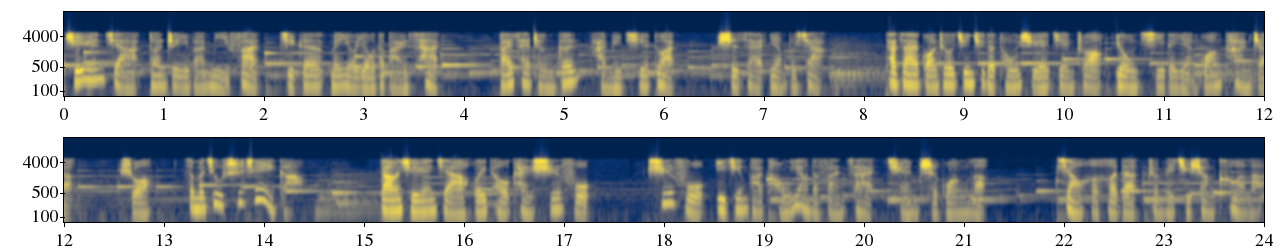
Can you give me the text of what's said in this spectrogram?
学员甲端着一碗米饭，几根没有油的白菜，白菜整根还没切断，实在咽不下。他在广州军区的同学见状，用奇异的眼光看着，说：“怎么就吃这个？”当学员甲回头看师傅，师傅已经把同样的饭菜全吃光了。笑呵呵的准备去上课了。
